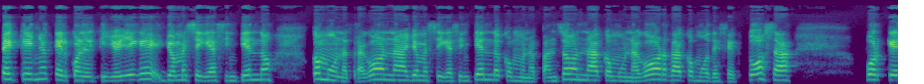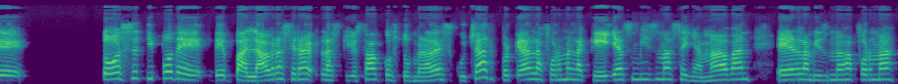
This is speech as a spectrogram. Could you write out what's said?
pequeño que el con el que yo llegué, yo me seguía sintiendo como una tragona, yo me seguía sintiendo como una panzona, como una gorda, como defectuosa porque todo ese tipo de, palabras eran las que yo estaba acostumbrada a escuchar, porque era la forma en la que ellas mismas se llamaban, era la misma forma,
